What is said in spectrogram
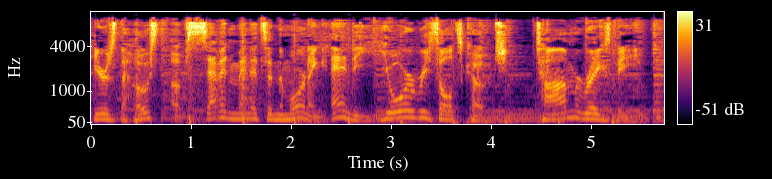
here's the host of 7 Minutes in the Morning and your results coach, Tom Rigsby.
